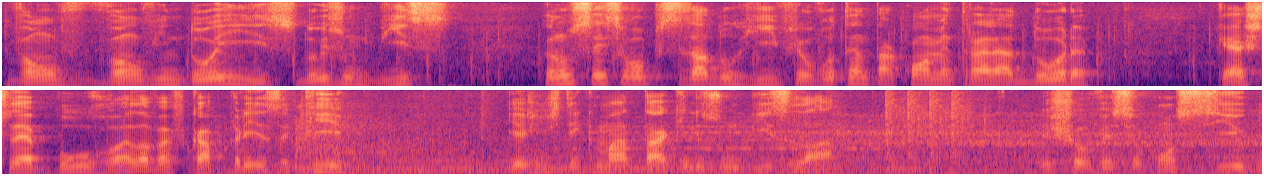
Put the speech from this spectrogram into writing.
Vão, vão vir dois, dois zumbis. Eu não sei se eu vou precisar do rifle. Eu vou tentar com a metralhadora. Que a Ashley é burro, ela vai ficar presa aqui. E a gente tem que matar aqueles zumbis lá. Deixa eu ver se eu consigo.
